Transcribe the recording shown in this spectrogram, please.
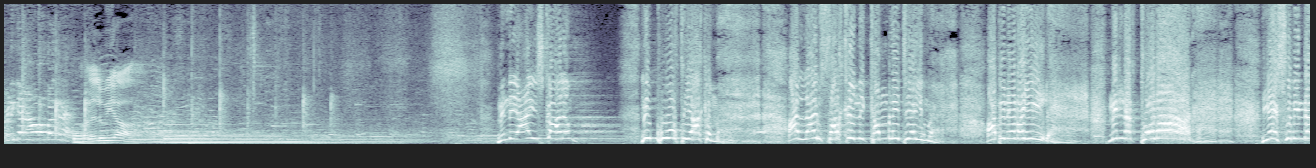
പിടിക്കാനാവുമ്പോ ഇതിനെ നിന്റെ ആയുഷ്കാലം നീ പൂർത്തിയാക്കും. ആ ലൈഫ് സർക്കിൾ നീ കംപ്ലീറ്റ് ചെയ്യും. അതിനിടയിൽ നിന്നെ തൊടാൻ യേശുവിന്റെ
